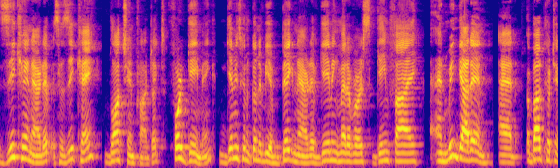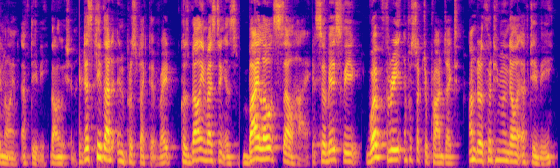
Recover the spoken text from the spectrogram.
ZK Narrative is a ZK blockchain project for gaming. Gaming is going to be a big narrative, gaming, metaverse, GameFi. And we got in at about 13 million FDV valuation. Just keep that in perspective, right? Because value investing is buy low, sell high. So basically, Web3 infrastructure project under $13 million FDV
